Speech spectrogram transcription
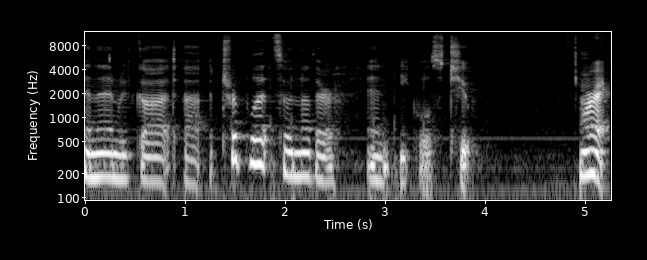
And then we've got uh, a triplet, so another n equals 2. All right,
